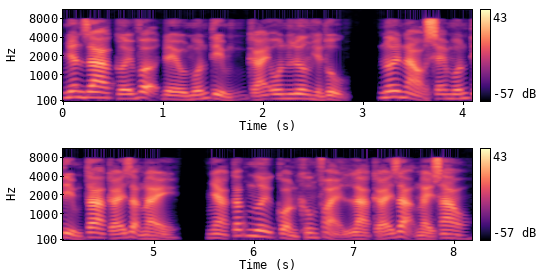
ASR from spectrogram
nhân gia cưới vợ đều muốn tìm cái ôn lương hiền thủ, nơi nào sẽ muốn tìm ta cái dạng này, nhà các ngươi còn không phải là cái dạng này sao?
